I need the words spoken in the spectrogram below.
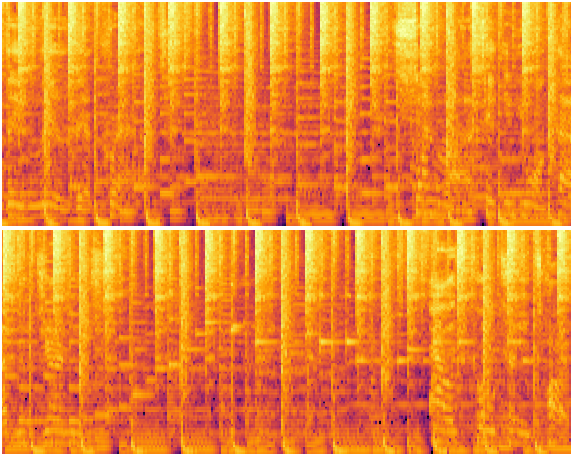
They live their craft sunrise, taking you on cosmic journeys. Alice Coltrane's heart,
